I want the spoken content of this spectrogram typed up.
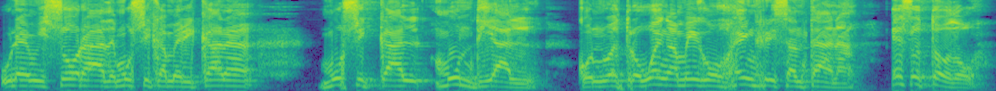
una emisora de música americana musical mundial con nuestro buen amigo Henry Santana. Eso es todo.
